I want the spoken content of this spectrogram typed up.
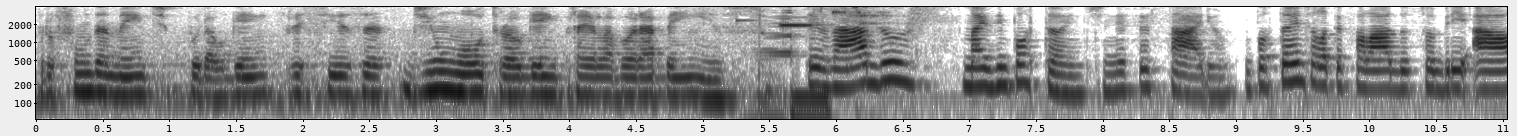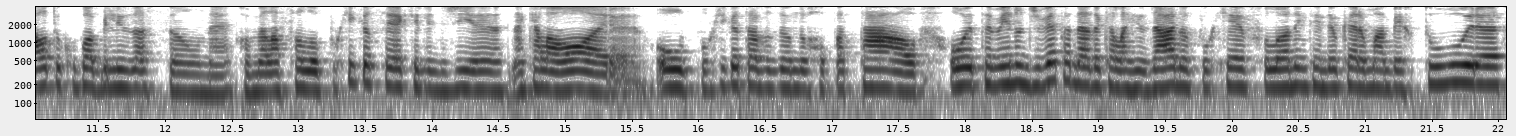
profundamente por alguém precisa de um outro alguém para elaborar bem isso. Pesado mas importante, necessário. Importante ela ter falado sobre a autoculpabilização, né? Como ela falou, por que, que eu saí aquele dia, naquela hora? Ou por que, que eu tava usando roupa tal? Ou eu também não devia ter dado aquela risada porque fulano entendeu que era uma abertura.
